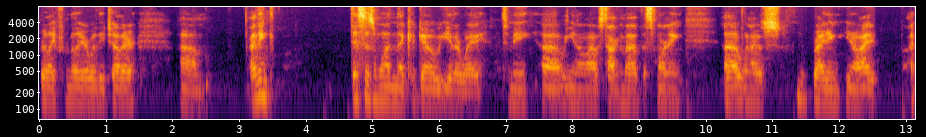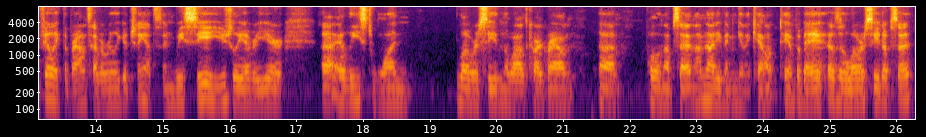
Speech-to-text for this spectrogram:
really familiar with each other. Um, I think this is one that could go either way to me. Uh, you know, I was talking about this morning uh, when I was writing, you know, I I feel like the Browns have a really good chance, and we see usually every year uh, at least one lower seed in the wild card round uh, pull an upset. And I'm not even going to count Tampa Bay as a lower seed upset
